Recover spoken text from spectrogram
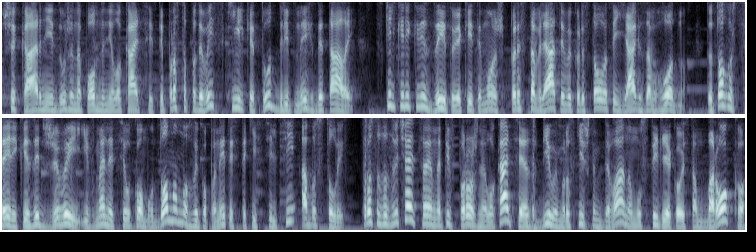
Шикарні і дуже наповнені локації. Ти просто подивись, скільки тут дрібних деталей, скільки реквізиту, який ти можеш переставляти, використовувати як завгодно. До того ж, цей реквізит живий, і в мене цілком удома могли б опинитись такі стільці або столи. Просто зазвичай це напівпорожня локація з білим розкішним диваном у стилі якогось там барокко,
